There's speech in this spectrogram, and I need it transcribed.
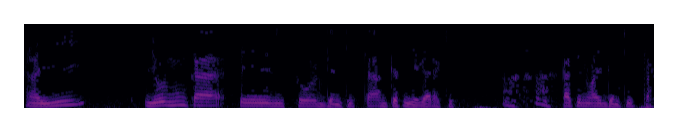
ahí yo nunca he visto dentista antes de llegar aquí. Casi no hay dentista.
